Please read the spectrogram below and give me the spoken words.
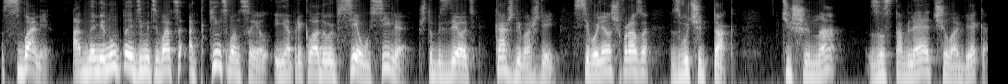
С вами одноминутная демотивация от Kingsman Sale, и я прикладываю все усилия, чтобы сделать каждый ваш день. Сегодня наша фраза звучит так. Тишина заставляет человека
